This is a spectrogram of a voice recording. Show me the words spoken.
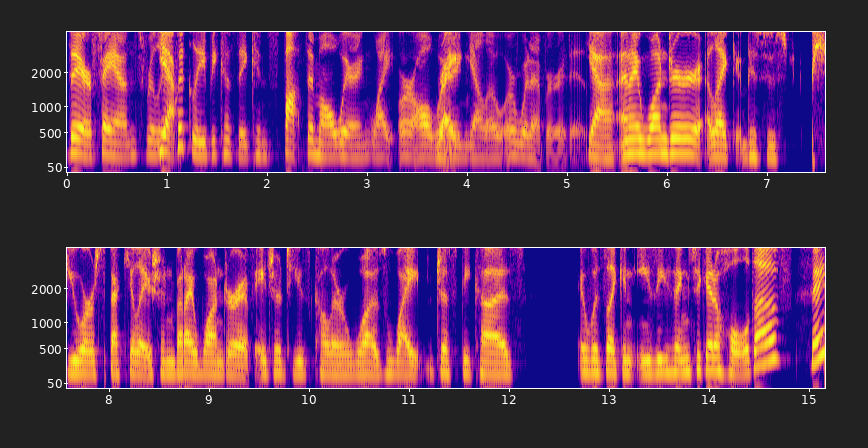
their fans really Yeah. quickly because they can spot them all wearing white or all wearing Right. yellow or whatever it is. Yeah, and I wonder, like, this is pure speculation, but I wonder if HOT's color was white just because it was like an easy thing to get a hold of. Maybe.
